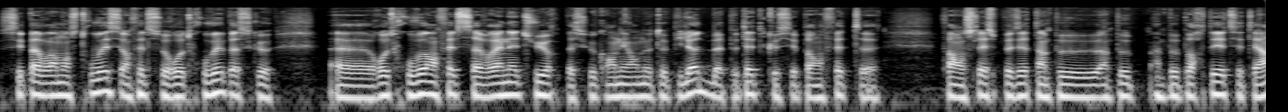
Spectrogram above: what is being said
c'est pas vraiment se trouver, c'est en fait se retrouver parce que retrouver en fait sa vraie nature. Parce que quand on est en autopilote, bah, peut-être que c'est pas en fait, enfin on se laisse peut-être un peu, un peu, un peu porter, etc.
